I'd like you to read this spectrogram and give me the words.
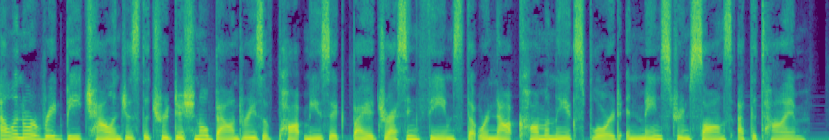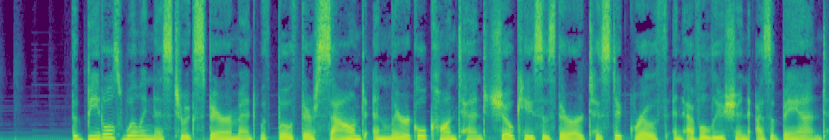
Eleanor Rigby challenges the traditional boundaries of pop music by addressing themes that were not commonly explored in mainstream songs at the time. The Beatles' willingness to experiment with both their sound and lyrical content showcases their artistic growth and evolution as a band.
